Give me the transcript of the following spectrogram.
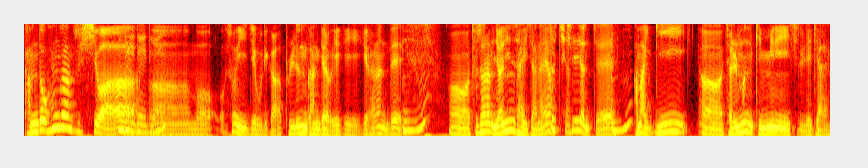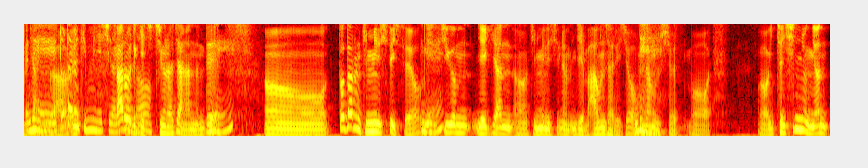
감독 홍광수 씨와 네네네. 어 뭐 소위 이제 우리가 불륜 관계라고 얘기, 얘기를 하는데 음. 어 두 사람 연인 사이잖아요. 그렇죠. 7년째. 아마 이 어, 젊은 김민희 씨를 얘기하는 게 네, 아닌가. 또 다른 왜- 김민희 씨가 따로 있어서. 이렇게 지칭을 하지 않았는데 네. 어, 또 다른 김민희 씨도 있어요. 네. 이 지금 얘기한 어, 김민희 씨는 이제 40살이죠. 네. 홍상수 씨, 뭐, 어, 2016년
